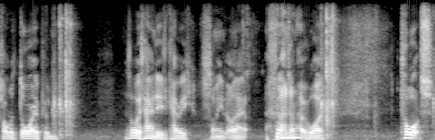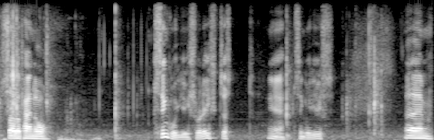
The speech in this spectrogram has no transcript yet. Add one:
hold a door open. It's always handy to carry something like that. I don't know why. Torch, solar panel. Single use, really. Just yeah, single use. Um,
